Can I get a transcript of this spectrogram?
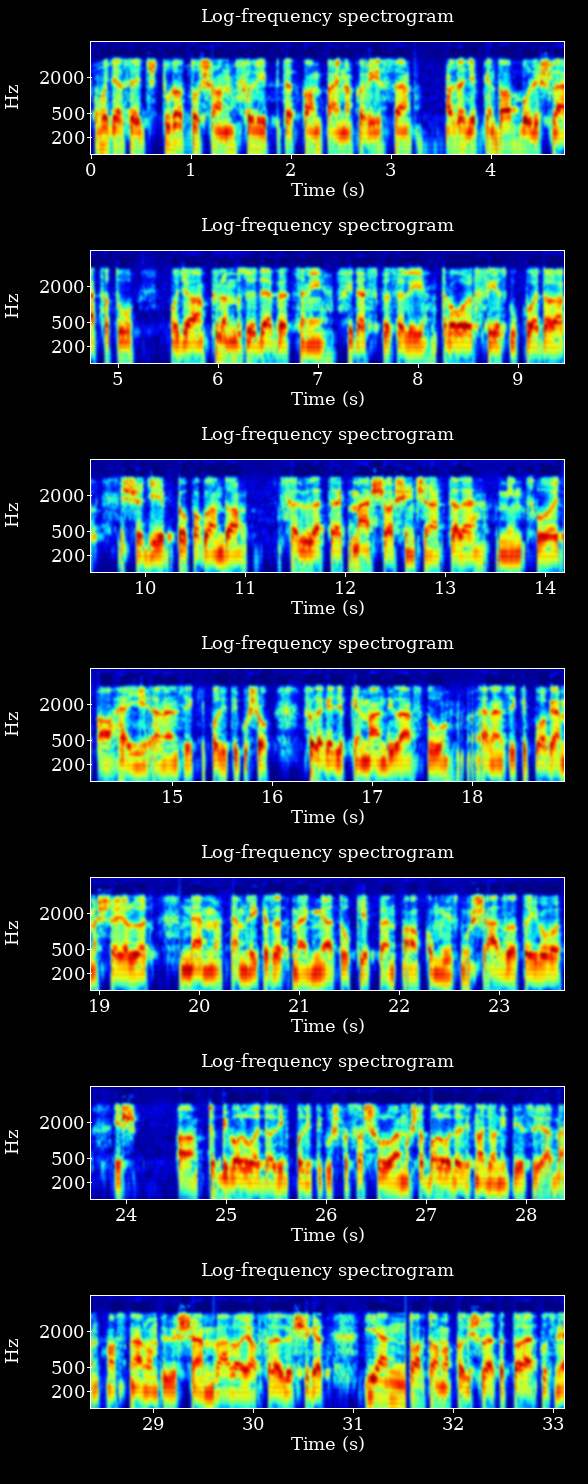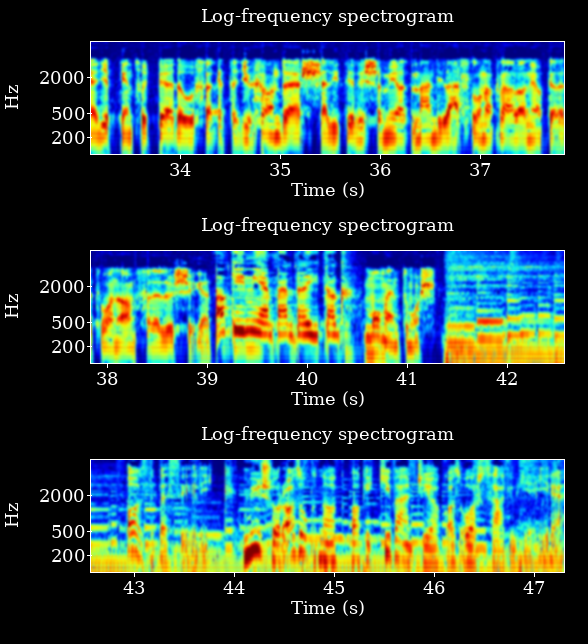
Hogy ez egy tudatosan fölépített kampánynak a része, az egyébként abból is látható, hogy a különböző debreceni Fidesz közeli troll Facebook oldalak és egyéb propaganda felületek mással sincsenek tele, mint hogy a helyi ellenzéki politikusok, főleg egyébként Mándi László ellenzéki polgármester jelölt nem emlékezett meg méltóképpen a kommunizmus áldozatairól, és a többi baloldali politikushoz hasonlóan, most a baloldali nagyon idézőjelben használom, ő sem vállalja a felelősséget. Ilyen tartalmakkal is lehetett találkozni egyébként, hogy például Fekete Győr András elítélése miatt Mándi Lászlónak vállalnia kellett volna a felelősséget. Aki okay, milyen pártbeli tag? Momentumos. Azt beszélik. Műsor azoknak, akik kíváncsiak az ország ügyeire.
